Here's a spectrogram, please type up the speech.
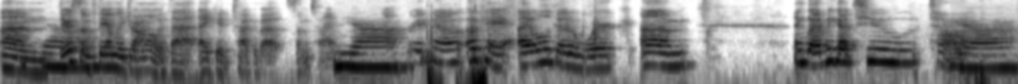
Um, yeah. there's some family drama with that I could talk about sometime. Yeah. Right now. Okay, I will go to work. Um, I'm glad we got to talk. Yeah.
